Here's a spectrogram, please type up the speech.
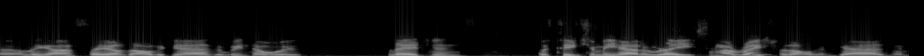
uh, Leon Sells, all the guys that we know as legends, was teaching me how to race, and I raced with all them guys. And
